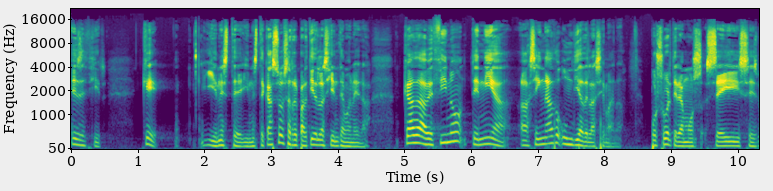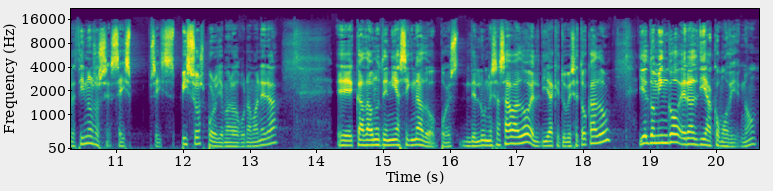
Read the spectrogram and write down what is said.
Es decir, que, y en, este, y en este caso se repartía de la siguiente manera. Cada vecino tenía asignado un día de la semana. Por suerte éramos seis, seis vecinos, o se- seis, seis pisos, por llamarlo de alguna manera. Eh, cada uno tenía asignado, pues, de lunes a sábado, el día que tuviese tocado, y el domingo era el día comodín, ¿no?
